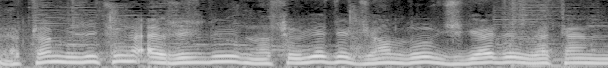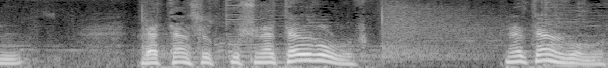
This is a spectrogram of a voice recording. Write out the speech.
Vatan bizim için azizdir, nasıliyettir, candır, ciğerdir. Vatan, vatansiz kuş ne tez olur? Ne tez olur?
